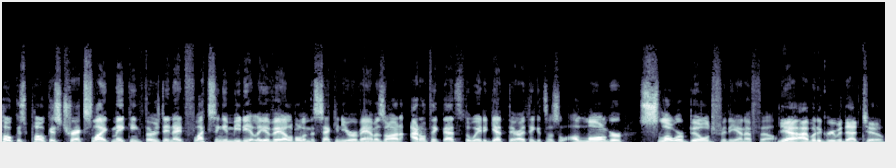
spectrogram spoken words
hocus pocus tricks like making Thursday night flexing immediately available in the second year of Amazon, I don't think that's the way to get there. I think it's a, a longer, slower build for the NFL. Yeah, I would agree with that too.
